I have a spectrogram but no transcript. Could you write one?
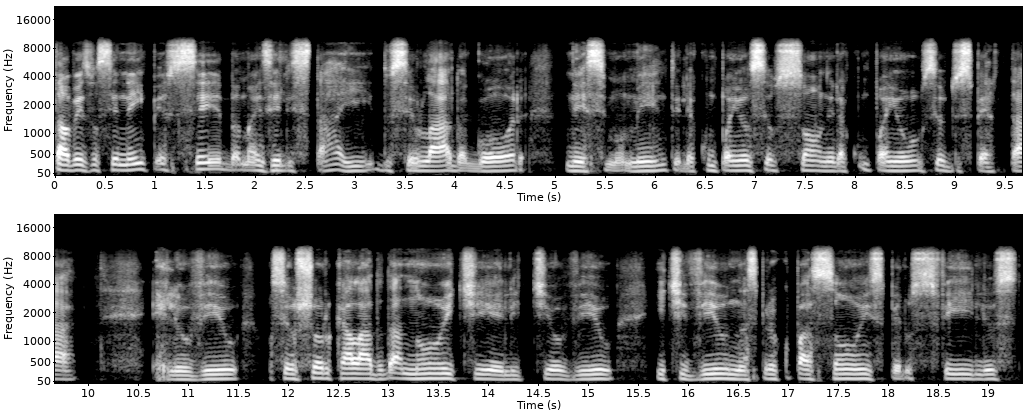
Talvez você nem perceba, mas ele está aí do seu lado agora, nesse momento. Ele acompanhou seu sono, ele acompanhou o seu despertar. Ele ouviu o seu choro calado da noite, ele te ouviu e te viu nas preocupações pelos filhos,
